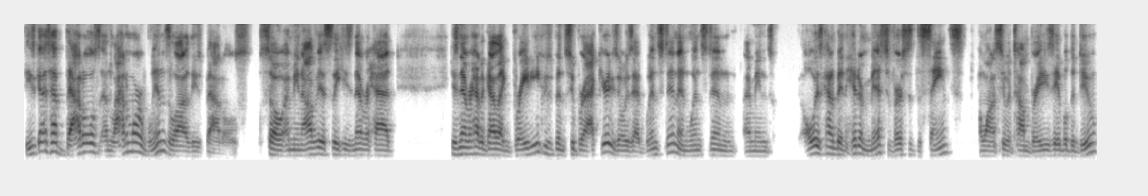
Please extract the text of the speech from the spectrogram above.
these guys have battles, and Lattimore wins a lot of these battles. So, I mean, obviously, he's never had he's never had a guy like Brady who's been super accurate. He's always had Winston, and Winston, I mean, always kind of been hit or miss versus the Saints. I want to see what Tom Brady's able to do.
